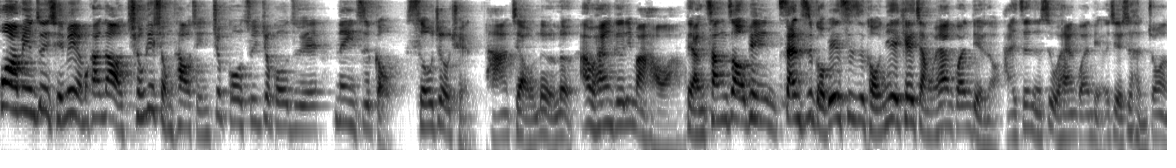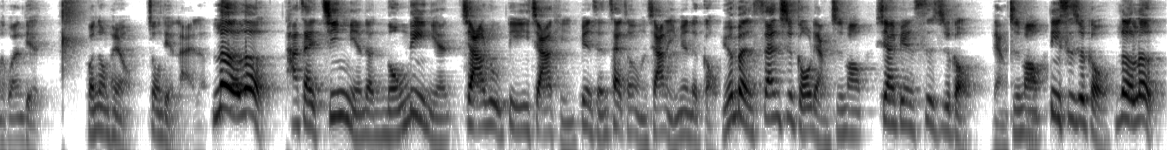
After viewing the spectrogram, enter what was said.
画面最前面有没有看到？穷给熊掏钱就勾追就勾追那一只狗搜救犬，它叫乐乐。啊，暐瀚哥立马好啊，两张照片，三只狗变四只狗，你也可以讲暐瀚观点哦，还真的是暐瀚观点，而且是很重要的观点。观众朋友，重点来了，乐乐它在今年的农历年加入第一家庭，变成蔡总统家里面的狗。原本三只狗两只猫，现在变四只狗两只猫。第四只狗乐乐，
